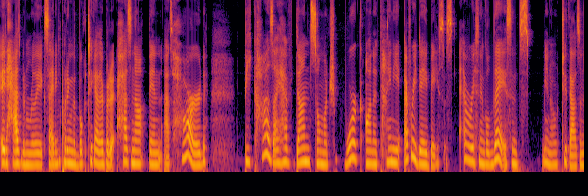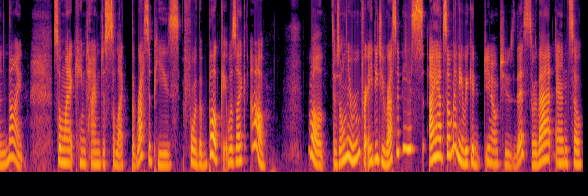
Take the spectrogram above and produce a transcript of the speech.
it has been really exciting putting the book together, but it has not been as hard because I have done so much work on a tiny everyday basis every single day since, you know, 2009. So when it came time to select the recipes for the book, it was like, oh, well, there's only room for 82 recipes. I have so many. We could, you know, choose this or that. And so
